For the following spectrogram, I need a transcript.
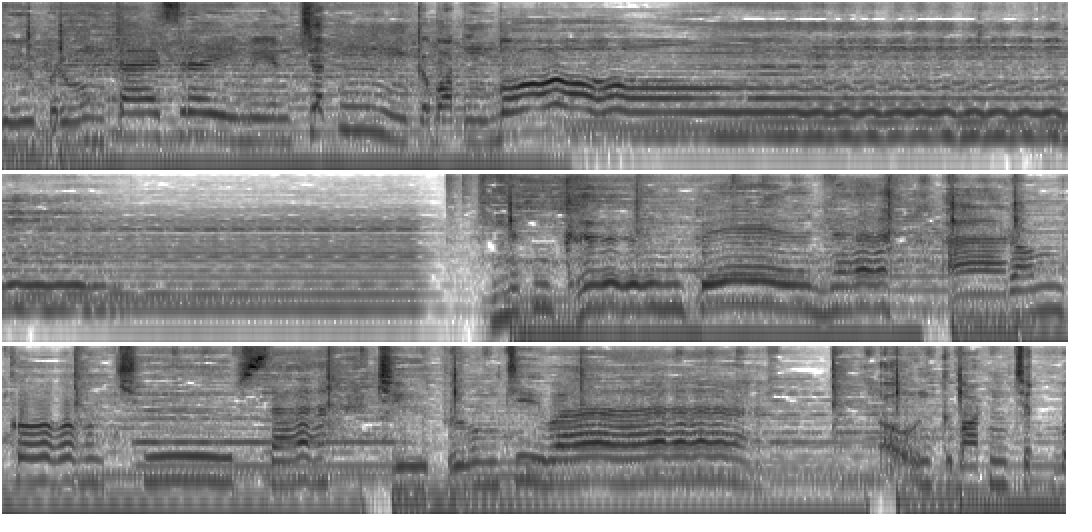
ឈឺព្រួងតែស្រីមានចិត្តក្បត់បងនឹកឃើញពេលណាអារម្មណ៍ក៏ឈឺផ្សាឈឺព្រួងជីវ៉ាអូនក្បត់ចិត្តប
